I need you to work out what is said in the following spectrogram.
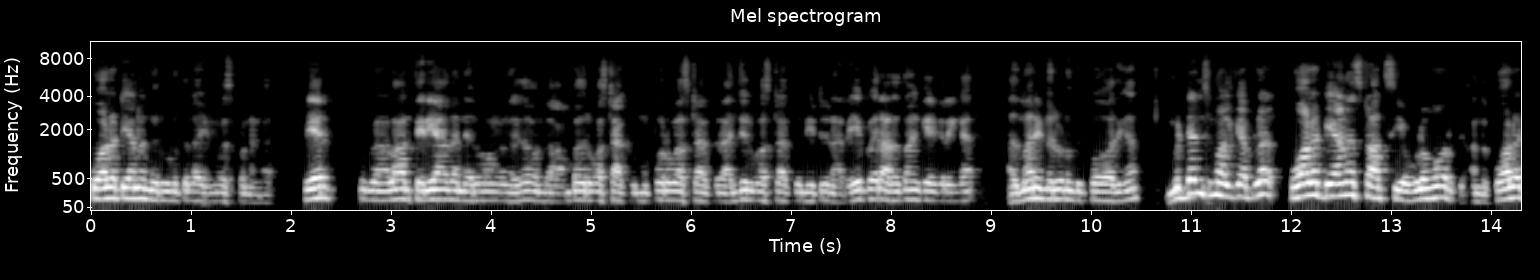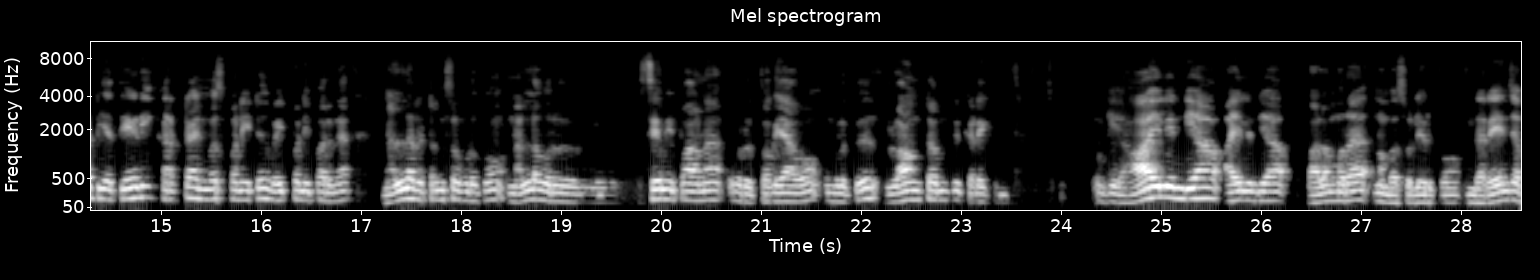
குவாலிட்டியான நிறுவனத்தில் இன்வெஸ்ட் பண்ணுங்க. பேர் எல்லாம் தெரியாத நிறுவனம் ஏதோ அந்த ஐம்பது ரூபா ஸ்டாக்கு முப்பது ரூபா ஸ்டாக்கு அஞ்சு ரூபா ஸ்டாக்கு நீட்டு நிறைய பேர் அதை தான் கேட்குறீங்க. அது மாதிரி நிறுவனத்துக்கு போகாதீங்க. மிட் அண்ட் ஸ்மால் கேப்பில் குவாலிட்டியான ஸ்டாக்ஸ் எவ்வளவோ இருக்குது அந்த குவாலிட்டியை தேடி கரெக்டாக இன்வெஸ்ட் பண்ணிவிட்டு வெயிட் பண்ணி பாருங்கள் நல்ல ரிட்டர்ன்ஸும் கொடுக்கும். நல்ல ஒரு சேமிப்பான ஒரு தொகையாகவும் உங்களுக்கு லாங் டேர்முக்கு கிடைக்கும். Okay Oil India Oil India பலமுறை நம்ம சொல்லியிருப்போம். இந்த ரேஞ்சை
